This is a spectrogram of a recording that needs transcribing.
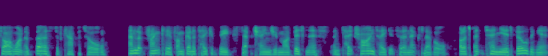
So I want a burst of capital and look, frankly, if I'm going to take a big step change in my business and t- try and take it to the next level, but I spent 10 years building it,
